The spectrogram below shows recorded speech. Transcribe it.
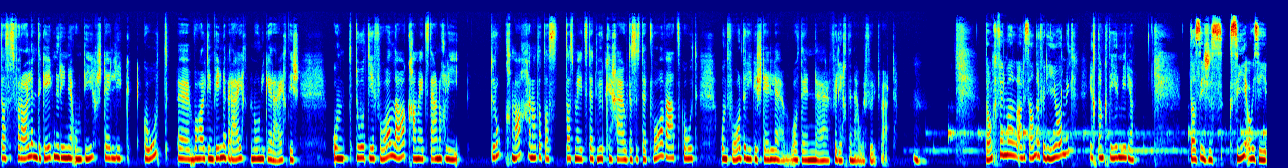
dass es vor allem den Gegnerinnen um Gleichstellung geht, äh, wo halt in vielen Bereichen noch nicht erreicht ist. Und durch die Vorlage kann man jetzt auch noch ein bisschen Druck machen, oder? Dass, dass man jetzt dort wirklich auch, dass es dort vorwärts geht und Forderungen stellen, die dann äh, vielleicht dann auch erfüllt werden. Mhm. Danke vielmals, Alessandra, für die Einordnung. Ich danke dir, Mirja. Das ist es gewesen, unsere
